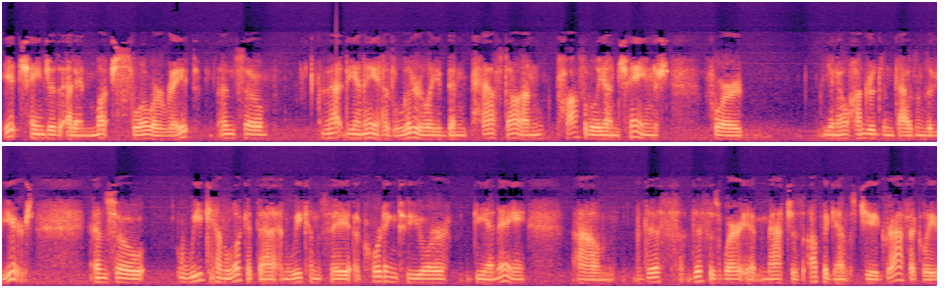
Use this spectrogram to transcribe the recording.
it changes at a much slower rate, and so that DNA has literally been passed on, possibly unchanged, for you know hundreds and thousands of years. And so we can look at that and we can say, according to your DNA, um, this this is where it matches up against geographically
